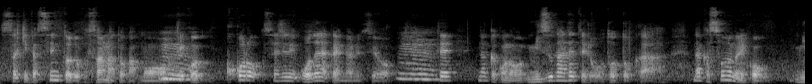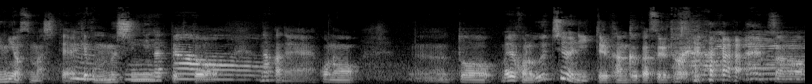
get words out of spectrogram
さっき言った銭湯とかサウナとかも、うん。結構心最終的に穏やかになるんですよ、うん。でなんかこの水が出てる音とかなんかそういうのにこう耳を澄まして、うん。結構無心になっていくと、あー。なんかねこのうーんと、まあ、要はこの宇宙に行ってる感覚がするとか その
